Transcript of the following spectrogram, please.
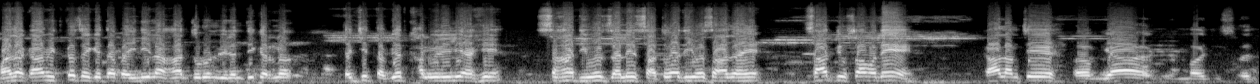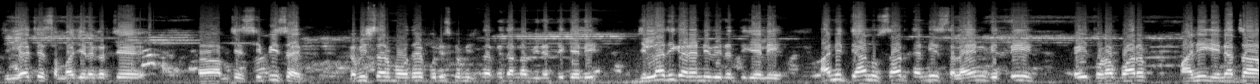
माझं काम इतकंच आहे की त्या बहिणीला हात जोडून विनंती करणं. त्यांची तब्येत खालवलेली आहे. सहा दिवस झाले सातवा दिवस आज आहे. सात दिवसामध्ये काल आमचे या जिल्ह्याचे संभाजीनगरचे आमचे सी पी साहेब कमिशनर महोदय पोलीस कमिशनरने त्यांना विनंती केली. जिल्हाधिकाऱ्यांनी विनंती केली. आणि त्यानुसार त्यांनी सलाईन घेतली. काही थोडाफार पाणी घेण्याचा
